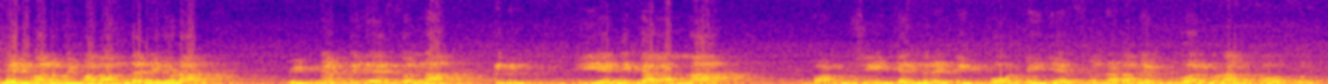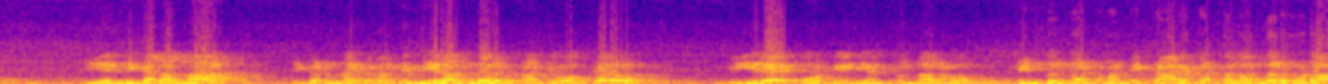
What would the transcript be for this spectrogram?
నేను వాళ్ళ మిమ్మల్ని అందరినీ కూడా విజ్ఞప్తి చేస్తున్నా. ఈ ఎన్నికలల్లా వంశీచంద్ర రెడ్డి పోటీ చేస్తున్నాడని ఎవ్వరు కూడా అనుకోవద్దు. ఈ ఎన్నికలల్లా ఇక్కడ ఉన్నటువంటి మీరందరూ ప్రతి ఒక్కరూ మీరే పోటీ చేస్తున్నారు. కింద ఉన్నటువంటి కార్యకర్తలు అందరూ కూడా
